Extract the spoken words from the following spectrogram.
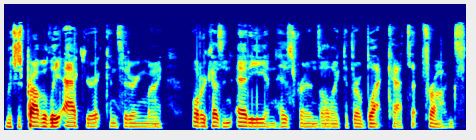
which is probably accurate considering my older cousin Eddie and his friends all like to throw black cats at frogs.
